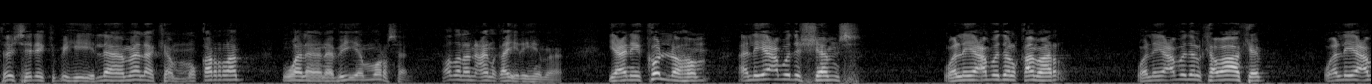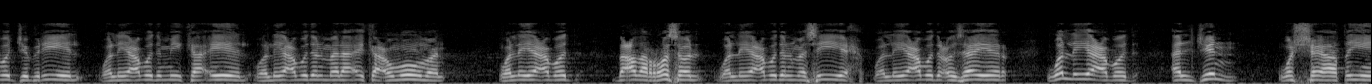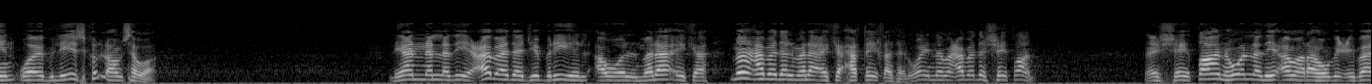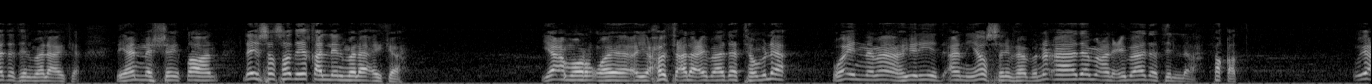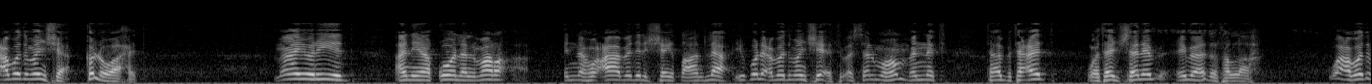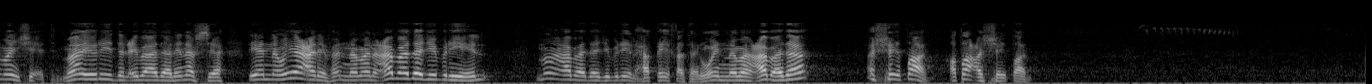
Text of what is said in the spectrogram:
تشرك به لا ملكا مقرب ولا نبيا مرسل. فضلا عن غيرهما. يعني كلهم اللي يعبد الشمس واللي يعبد القمر واللي يعبد الكواكب واللي يعبد جبريل واللي يعبد ميكائيل واللي يعبد الملائكة عموما واللي يعبد بعض الرسل واللي يعبد المسيح واللي يعبد عزير واللي يعبد الجن والشياطين وإبليس كلهم سواء. لأن الذي عبد جبريل أو الملائكة ما عبد الملائكة حقيقة وإنما عبد الشيطان. الشيطان هو الذي أمره بعبادة الملائكة لأن الشيطان ليس صديقا للملائكة. يأمر ويحث على عبادتهم لا. وإنما يريد أن يصرف ابن آدم عن عبادة الله فقط. ويعبد من شاء كل واحد. ما يريد أن يقول المرء إنه عابد للشيطان لا. يقول اعبد من شئت بس المهم أنك تبتعد وتجتنب عبادة الله. واعبد من شئت. ما يريد العبادة لنفسه لأنه يعرف أن من عبد جبريل ما عبد جبريل حقيقة وإنما عبد الشيطان أطاع الشيطان.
